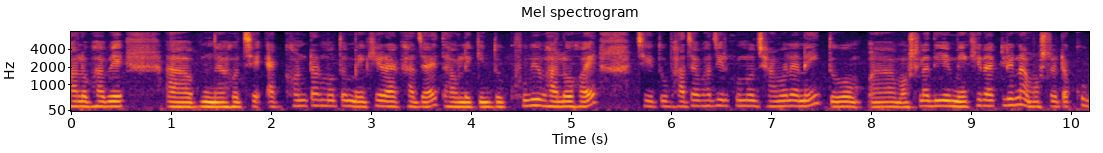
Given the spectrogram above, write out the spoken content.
ভালোভাবে হচ্ছে এক ঘণ্টার মতো মেখে রাখা যায়, তাহলে কিন্তু খুবই ভালো হয়। যেহেতু ভাজাভাজির কোনো ঝামেলা নেই, তো মশলা দিয়ে মেখে রাখলে না মশলাটা খুব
